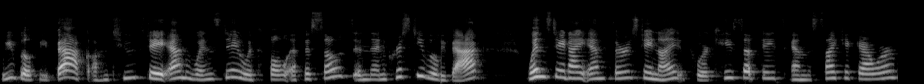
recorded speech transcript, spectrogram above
we will be back on Tuesday and Wednesday with full episodes, and then Christy will be back Wednesday night and Thursday night for case updates and the psychic hour.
